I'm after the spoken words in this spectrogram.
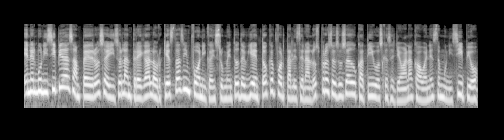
En el municipio de San Pedro se hizo la entrega a la Orquesta Sinfónica Instrumentos de Viento que fortalecerán los procesos educativos que se llevan a cabo en este municipio,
